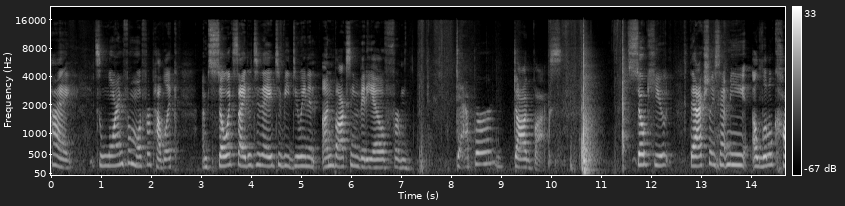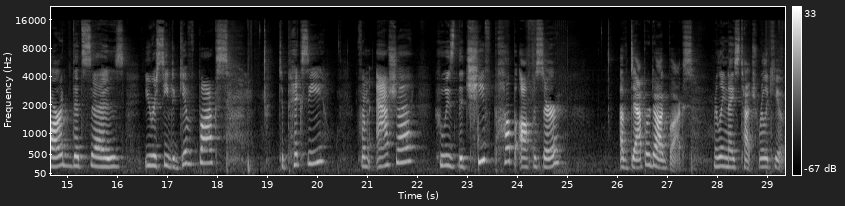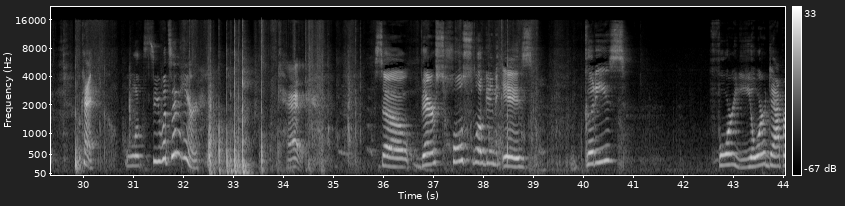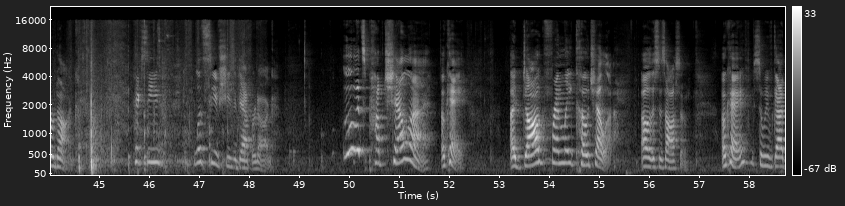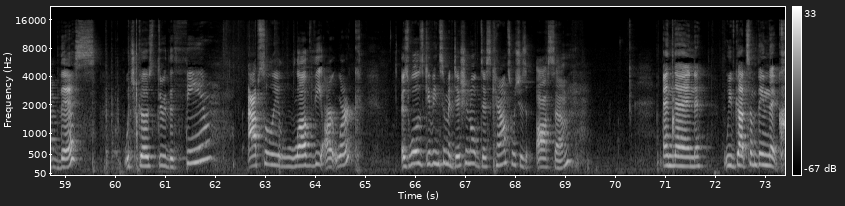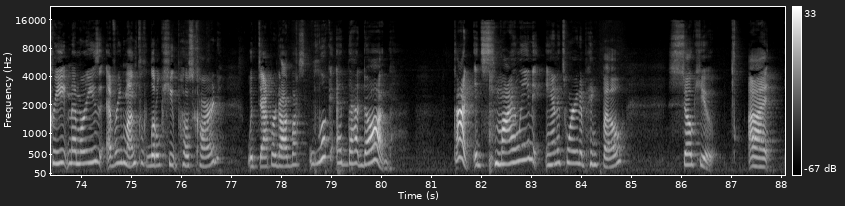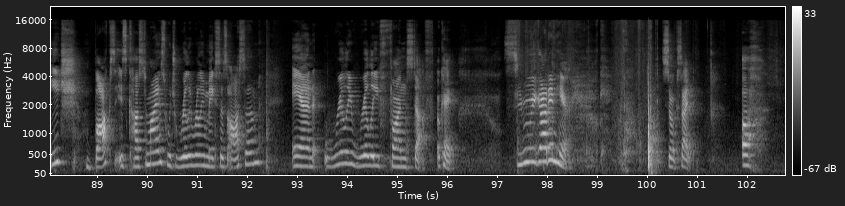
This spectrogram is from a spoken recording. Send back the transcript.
Hi, it's Lauren from Woof Republic. I'm so excited today to be doing an unboxing video from Dapper Dog Box. So cute. They actually sent me a little card that says you received a gift box to Pixie from Asha, who is the Chief Pup Officer of Dapper Dog Box. Really nice touch, really cute. Okay, let's see what's in here. Okay. So their whole slogan is goodies for your dapper dog. Pixie, let's see if she's a dapper dog. Ooh, it's Popchella. Okay, a dog-friendly Coachella. Oh, this is awesome. Okay, so we've got this, which goes through the theme. Absolutely love the artwork, as well as giving some additional discounts, which is awesome. And then we've got something that create memories every month, little cute postcard with Dapper Dog Box. Look at that dog. God, it's smiling and it's wearing a pink bow. So cute. Uh, each box is customized, which really, really makes this awesome and really, really fun stuff. Okay, see what we got in here. Okay, so excited. Oh,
